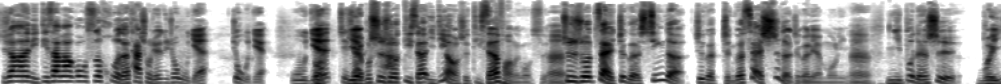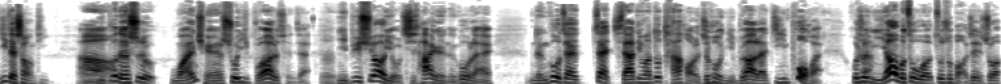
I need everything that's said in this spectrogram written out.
就相当于你第三方公司获得他授权，你说五年就五年，五年也不是说啊第三一定要是第三方的公司，嗯就是说在这个新的这个整个赛事的这个联盟里面，嗯你不能是唯一的上帝。啊，你不能是完全说一不二的存在，嗯你必须要有其他人能够来，能够在在其他地方都谈好了之后，你不要来进行破坏，或者说啊你要么做我做出保证，说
